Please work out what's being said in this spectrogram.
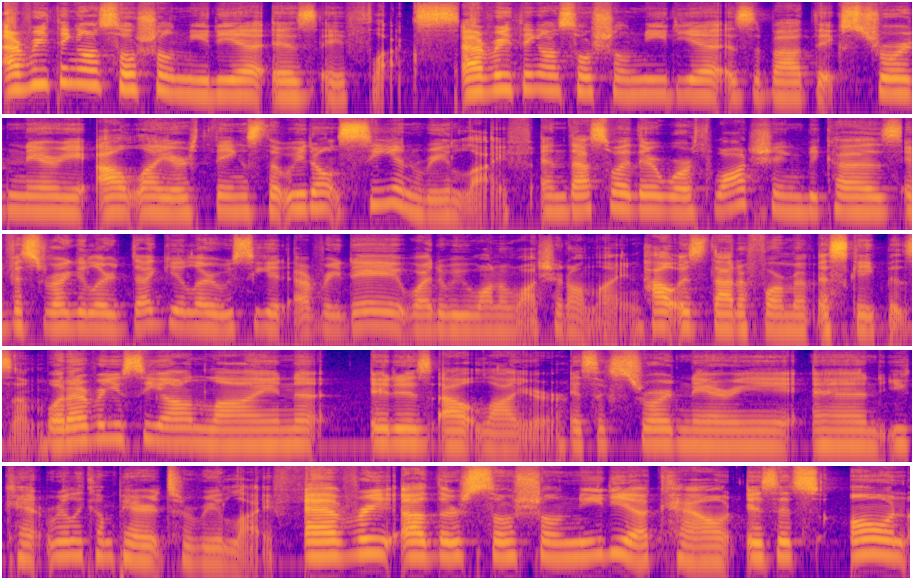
Everything on social media is a flex. Everything on social media is about the extraordinary outlier things that we don't see in real life. And that's why they're worth watching because if it's regular, degular, we see it every day, why do we want to watch it online? How is that a form of escapism? Whatever you see online it is outlier. It's extraordinary and you can't really compare it to real life. Every other social media account is its own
